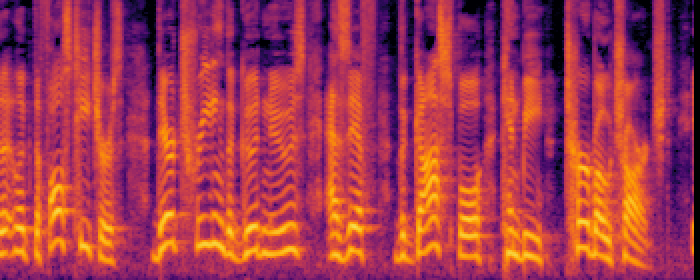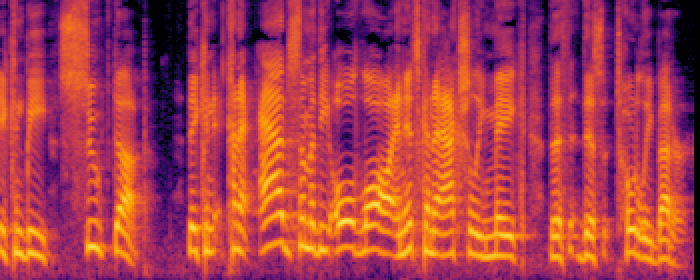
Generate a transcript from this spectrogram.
Look, the false teachers, they're treating the good news as if the gospel can be turbocharged, it can be souped up. They can kind of add some of the old law and it's going to actually make this, this totally better.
